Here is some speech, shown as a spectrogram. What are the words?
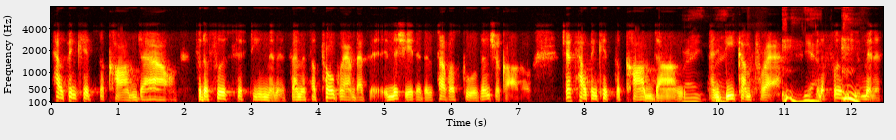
helping kids to calm down for the first 15 minutes. And it's a program that's initiated in several schools in Chicago, just helping kids to calm down right, and right. decompress yeah. in the first few minutes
